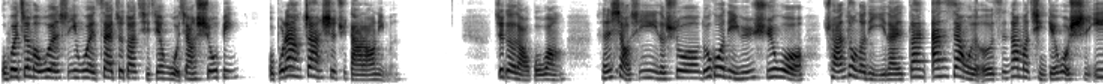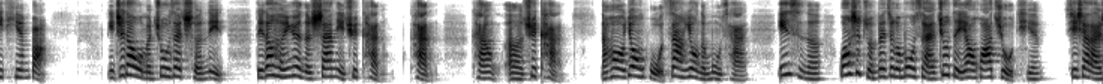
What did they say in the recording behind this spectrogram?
我会这么问，是因为在这段期间，我将休兵，我不让战士去打扰你们。这个老国王很小心翼翼的说：“如果你允许我传统的礼仪来安安葬我的儿子，那么请给我十一天吧。你知道我们住在城里。”得到很远的山里去砍砍砍，呃，去砍，然后用火葬用的木材。因此呢，光是准备这个木材就得要花九天。接下来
